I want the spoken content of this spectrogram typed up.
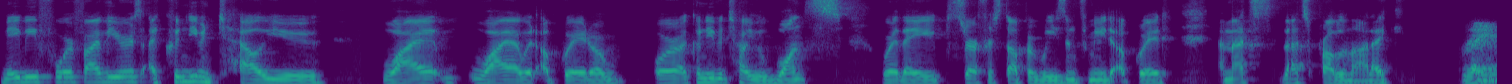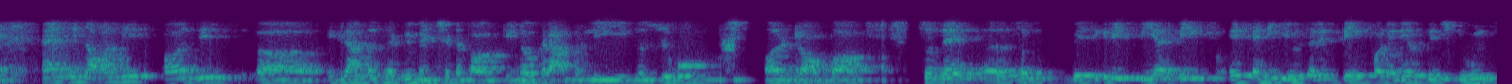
maybe four or five years, I couldn't even tell you why why I would upgrade or or I couldn't even tell you once where they surfaced up a reason for me to upgrade, and that's that's problematic. Right. And in all these all these uh, examples that we mentioned about, you know, Grammarly, you know, Zoom or Dropbox. So that uh, so basically, if we are paying if any user is paying for any of these tools.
